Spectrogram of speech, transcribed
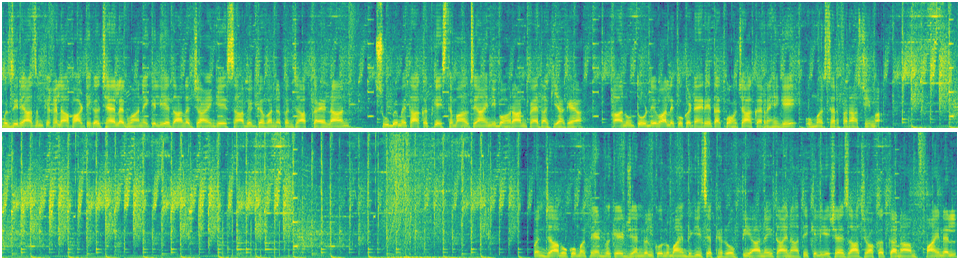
वज़ीर अजम के खिलाफ आर्टिकल छः लगवाने के लिए अदालत जाएँगे। सबक गवर्नर पंजाब का ऐलान। सूबे में ताकत के इस्तेमाल से आइनी बहरान पैदा किया गया। कानून तोड़ने वाले को कटहरे तक पहुँचा कर रहेंगे उमर सरफराज चीमा। पंजाब हुकूमत ने एडवोकेट जनरल को नुमाइंदगी से फिर रोक दिया। नई तैनाती के लिए शहजाद शौकत का नाम फाइनल।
